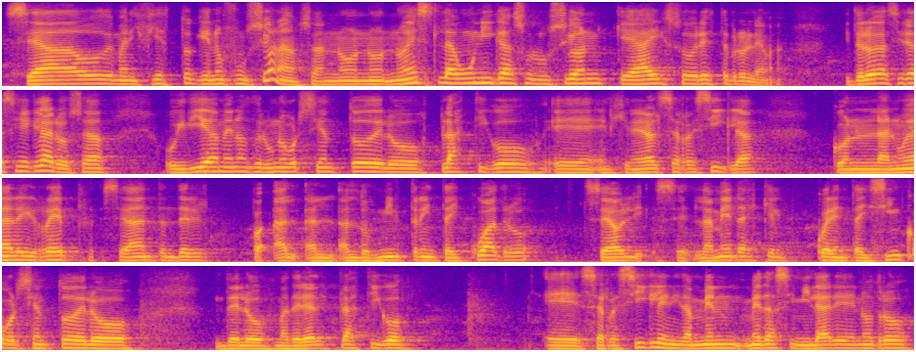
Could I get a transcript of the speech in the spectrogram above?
se ha dado de manifiesto que no funciona, o sea, no, no, no es la única solución que hay sobre este problema. Y te lo voy a decir así de claro, o sea, hoy día menos del 1% de los plásticos eh, en general se recicla, con la nueva ley REP se va a entender al, al, 2034, se, la meta es que el 45% de los, de los materiales plásticos eh, se reciclen y también metas similares en otros,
